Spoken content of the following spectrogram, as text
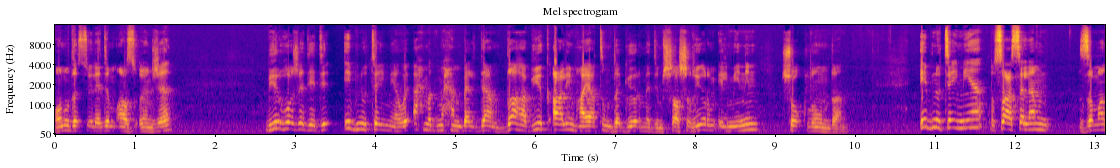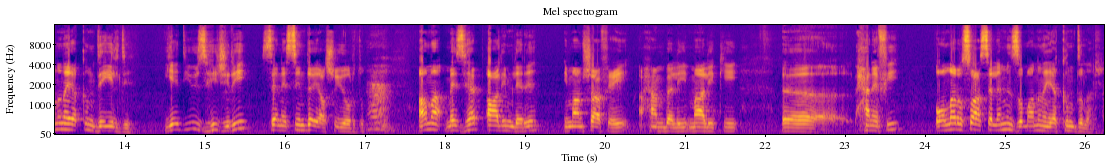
Onu da söyledim az önce. Bir hoca dedi İbn Teymiye ve Ahmed Muhammed'den daha büyük alim hayatımda görmedim. Şaşırıyorum ilminin çokluğundan. İbn Teymiye Resulullah Sellem zamanına yakın değildi. 700 Hicri senesinde yaşıyordu. Ama mezhep alimleri İmam Şafii, Hanbeli, Maliki, e, Hanefi onlar Resulullah Sellem'in zamanına yakındılar.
